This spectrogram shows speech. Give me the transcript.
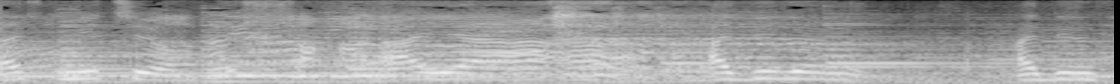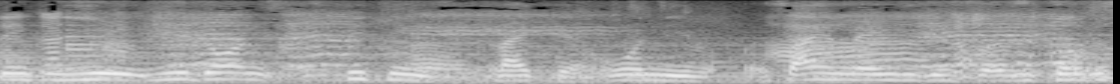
nice to meet you. I, uh, I didn't. I didn't think you you don't speaking like only sign language because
